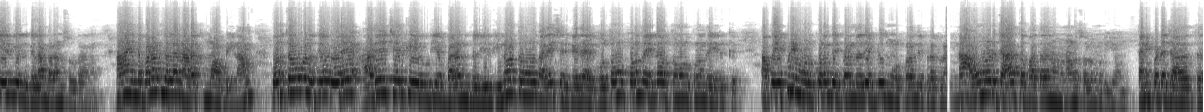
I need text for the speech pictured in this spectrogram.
கேள்விகளுக்கு எல்லாம் பலன் சொல்றாங்க. ஆனா இந்த பலன்கள்லாம் நடக்குமா அப்படின்னா ஒருத்தவங்களுக்கு ஒரே அதே சேர்க்கை உரிய பலன்கள் இருக்கு. இன்னொருத்தவங்களுக்கு அதே சேர்க்கை தான் இருக்கு. ஒருத்தவங்க குழந்தை இல்ல ஒருத்தவங்களுக்கு குழந்தை இருக்கு. அப்ப எப்படி உங்களுக்கு குழந்தை பிறந்தது? எப்படி உங்களுக்கு குழந்தை பிறக்கலாம்னா அவங்களோட ஜாதகத்தை பார்த்தா தான் நம்மளால சொல்ல முடியும். தனிப்பட்ட ஜாதகத்தை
